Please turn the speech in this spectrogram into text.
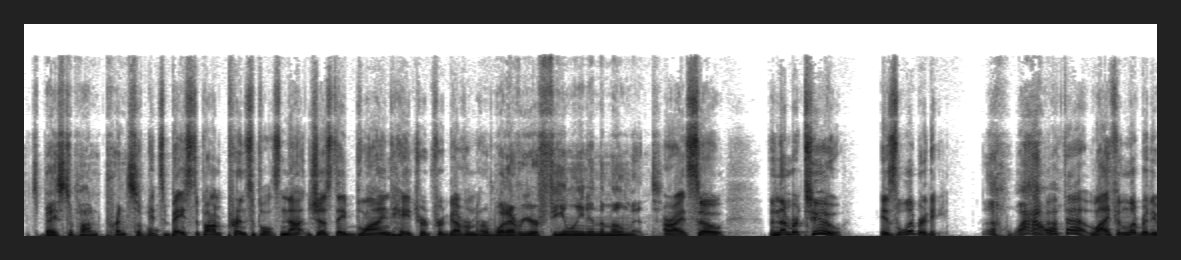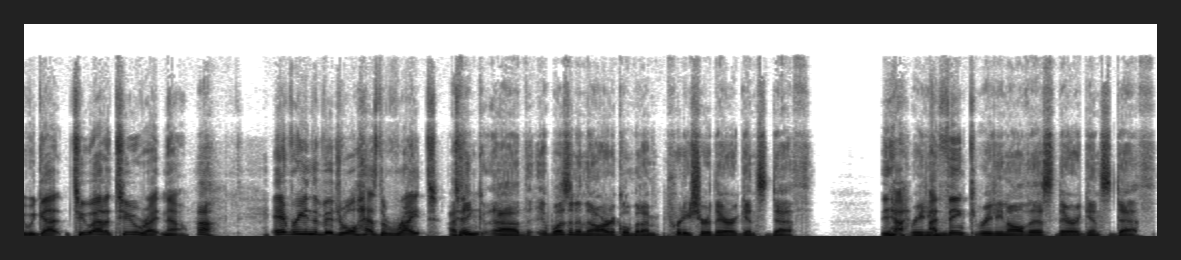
It's based upon principle It's based upon principles, not just a blind hatred for government. or whatever you're feeling in the moment. All right, so the number two is liberty. Uh, How wow. about that? Life and liberty. We got two out of two right now. Huh. Every individual has the right I to. think uh, it wasn't in the article, but I'm pretty sure they're against death. yeah, Reading, I think reading all this, they're against death.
